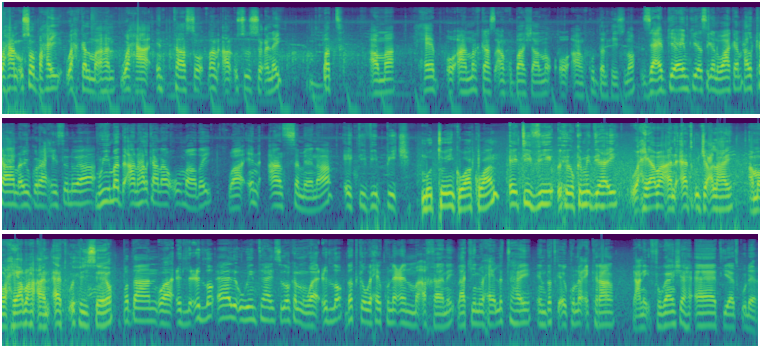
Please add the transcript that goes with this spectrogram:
waxaan u soo baxay wax kale ma ahan. Waxaa intaasoo dhan aan u soo soconay bad ama xeeb oo aan markaas aan ku baashaalno oo aan ku dalxiisno. Saaxiibkii aymkii asigana waa kan. Halkaan ayuu ku raaxiisanayaa muhiimadda aan halkaan aan u imaaday waa in aan sameynaa a t v beach. Mootooyinka waa kuwaan? A t v wuxuu ka mid yahay waxyaabaha aan aad u jeclahay ama waxyaabaha aan aad u xiiseeyo. Baddaan waa cidlo cidlo aaday u weyn tahay sidoo kalena waa cidlo. Dadka waxay ku naceen ma aqaanay laakiin waxay la tahay in dadka ay ku naci karaan yacni fogaanshaha aadka iyo aadka u dheer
